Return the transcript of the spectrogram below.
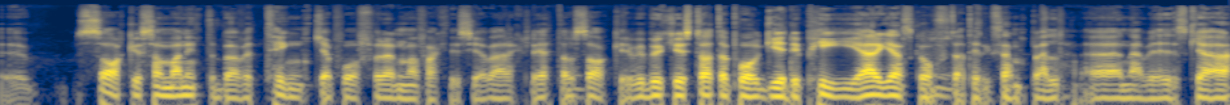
eh, saker som man inte behöver tänka på förrän man faktiskt gör verklighet av mm. saker. Vi brukar ju stöta på GDPR ganska ofta mm. till exempel. Eh, när vi ska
